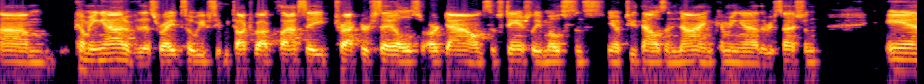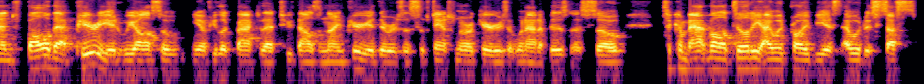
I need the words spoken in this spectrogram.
um, coming out of this, right? So we've we talked about Class A tractor sales are down substantially, most since you know 2009, coming out of the recession and follow that period we also you know if you look back to that 2009 period there was a substantial number of carriers that went out of business. So to combat volatility i would probably be i would assess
